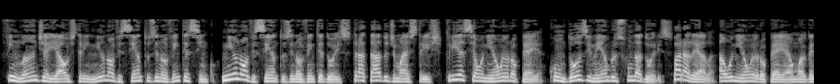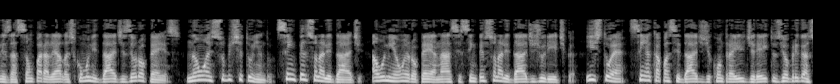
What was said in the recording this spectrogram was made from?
Finlândia e Áustria em 1995. 1992. Tratado de Maastricht. Cria-se a União Europeia, com 12 membros fundadores. Paralela. A União Europeia é uma organização paralela às comunidades europeias, não as substituindo. Sem personalidade, a União Europeia nasce sem personalidade jurídica, isto é, sem a capacidade de contrair direitos e obrigações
